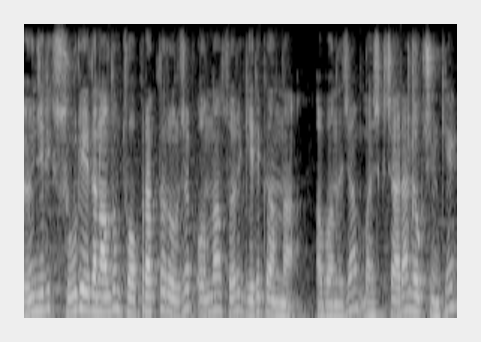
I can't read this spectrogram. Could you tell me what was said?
Öncelik Suriye'den aldığım topraklar olacak. Ondan sonra geri kalanına abanacağım. Başka çarem yok çünkü.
